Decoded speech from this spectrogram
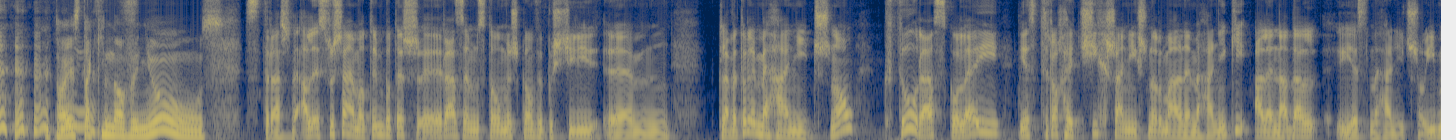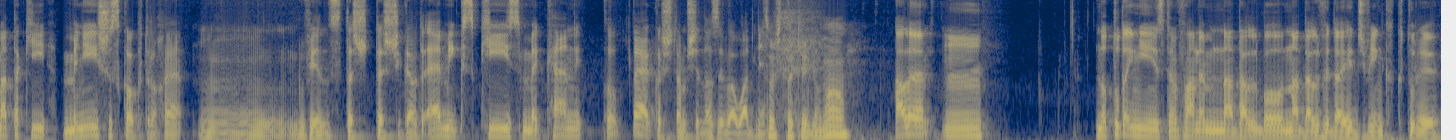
to, jest taki nowy news. Straszne, ale słyszałem o tym, bo też e, razem z tą myszką wypuścili um, klawiaturę mechaniczną, która z kolei jest trochę cichsza niż normalne mechaniki, ale nadal jest mechaniczną i ma taki mniejszy skok trochę, mm, więc też, też ciekawe. MX Keys Mechanical, to jakoś tam się nazywa ładnie. Coś takiego, no. Ale mm, no tutaj nie jestem fanem nadal, bo nadal wydaje dźwięk, który,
